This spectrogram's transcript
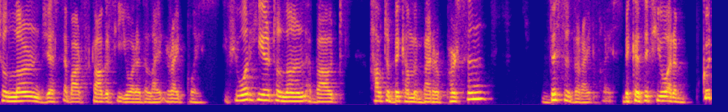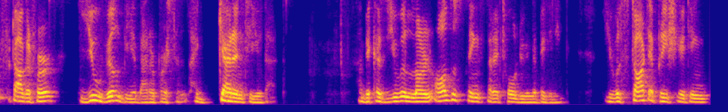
to learn just about photography, you are at the right, right place. If you are here to learn about how to become a better person, this is the right place. Because if you are a good photographer, you will be a better person. I guarantee you that. Because you will learn all those things that I told you in the beginning. You will start appreciating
